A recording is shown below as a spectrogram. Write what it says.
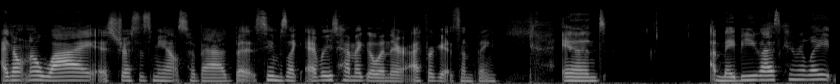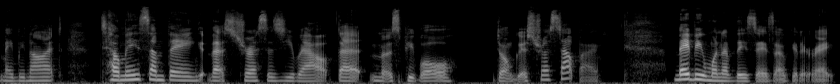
I don't know why it stresses me out so bad, but it seems like every time I go in there, I forget something. And uh, maybe you guys can relate, maybe not. Tell me something that stresses you out that most people don't get stressed out by. Maybe one of these days I'll get it right.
